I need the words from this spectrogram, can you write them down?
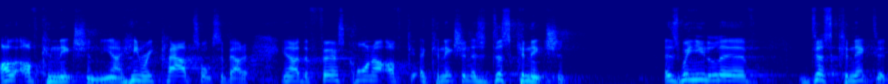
Of, of, connection. You know, Henry Cloud talks about it. You know, the first corner of a connection is disconnection is when you live disconnected.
